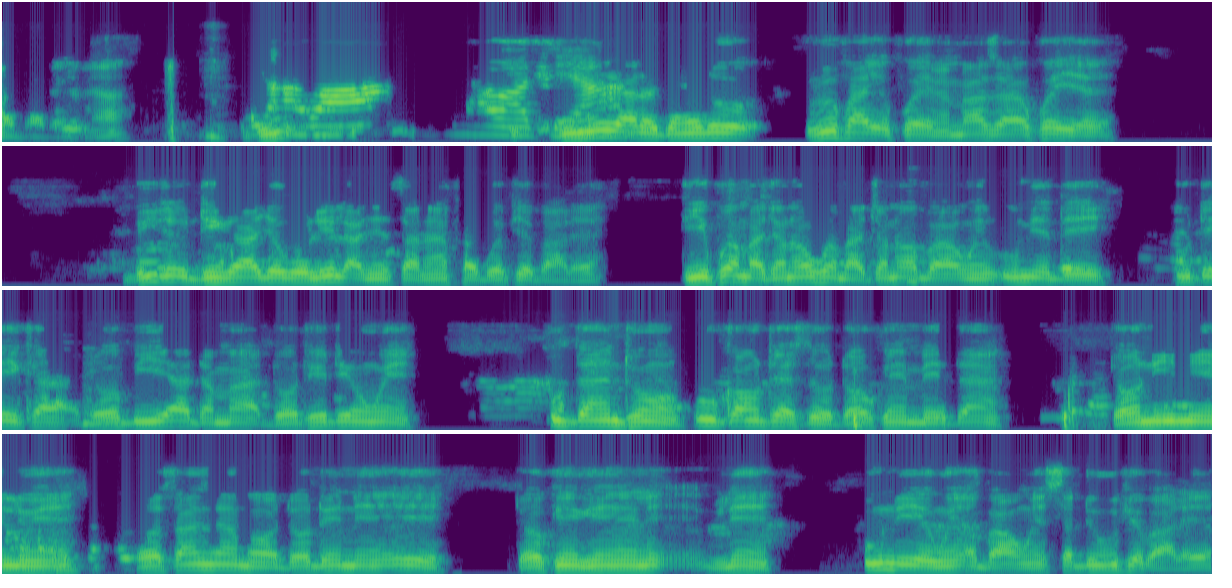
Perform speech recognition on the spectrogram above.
ပါတယ်ခင်ဗျာလာပါလာပါဆရာဒီနေ့ကတော့ကျွန်တော်တို့ group 5အဖွဲ့မြန်မာစာအဖွဲ့ရဲ့ဗီဒီကာကြောကိုလေးလာခြင်းစာတမ်းဖတ်ပွဲဖြစ်ပါတယ်ဒီအဖွဲ့မှာကျွန်တော်အဖွဲ့မှာကျွန်တော်ပါဝင်ဦးမြင့်သိဦးတိတ်ခဒေါ်ပီယဓမ္မဒေါ်ထေးတင်းဝင်းဦးတန်းထွန်းဦးကောင်းတက်ဆိုဒေါ်ခင်မေတန်းဒေါ်နီနင်လွင်ဒေါ်ဆန်းဆန်းမော်ဒေါ်တင်နေအေးဒေါ်ခင်ခင်လင်းဦးနေဝင်းအပါဝင်12ဦးဖြစ်ပါတယ်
